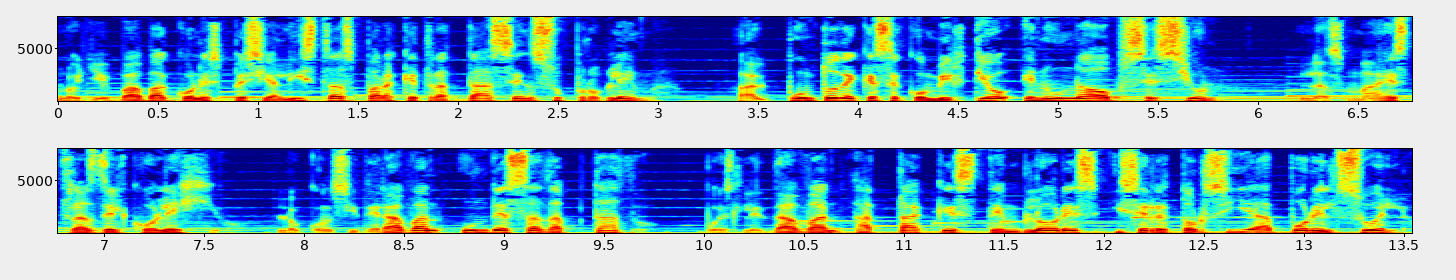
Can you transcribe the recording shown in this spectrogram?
lo llevaba con especialistas para que tratasen su problema al punto de que se convirtió en una obsesión. Las maestras del colegio lo consideraban un desadaptado, pues le daban ataques temblores y se retorcía por el suelo,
